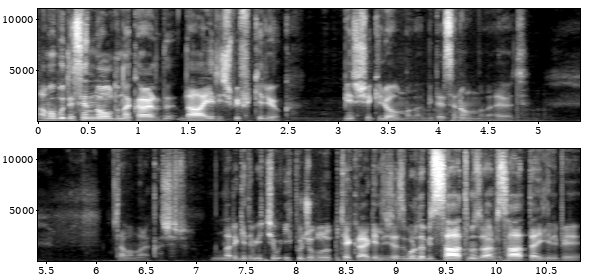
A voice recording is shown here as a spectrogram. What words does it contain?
ama bu desenin ne olduğuna dair hiçbir fikir yok. Bir şekil olmalı, bir desen olmalı, evet. Tamam arkadaşlar. Bunları gidip ipucu bulup tekrar geleceğiz. Burada bir saatimiz var. Saatle ilgili bir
